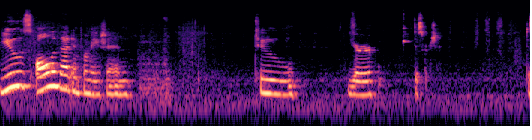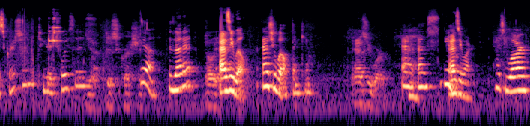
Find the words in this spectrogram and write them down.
use all of that information to your discretion. Discretion to your choices? Yeah, discretion. Yeah. Is that it? Oh, yeah. As you will. As you will, thank you. As you were. A- mm-hmm. As, you know, As you are. As you are.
